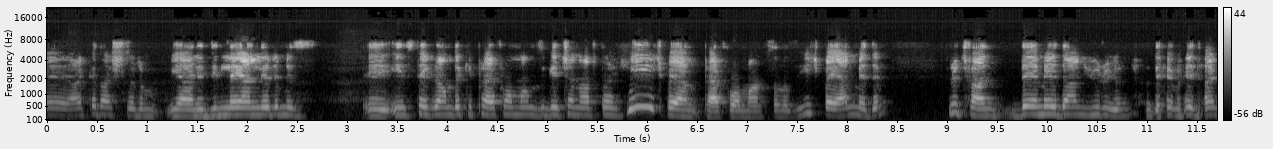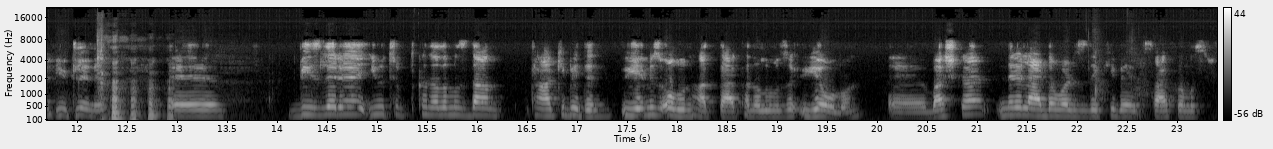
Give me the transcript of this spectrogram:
e, arkadaşlarım yani dinleyenlerimiz e, Instagram'daki performansınızı geçen hafta hiç beğen performansınızı hiç beğenmedim. Lütfen DM'den yürüyün. DM'den yüklenin. E, bizlere YouTube kanalımızdan takip edin. Üyemiz olun hatta kanalımıza üye olun. Ee, başka nerelerde varız Zeki ve sayfamız,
